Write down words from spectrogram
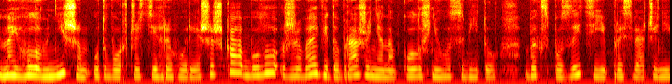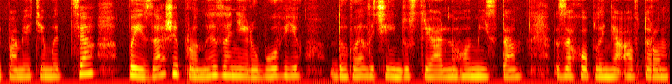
Найголовнішим у творчості Григорія Шишка було живе відображення навколишнього світу. В експозиції, присвяченій пам'яті митця, пейзажі пронизані любов'ю до величі індустріального міста, захоплення автором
